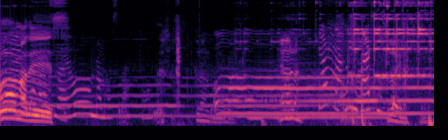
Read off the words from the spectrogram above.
ओम आदेश। ओम नमः शिवाय। हर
